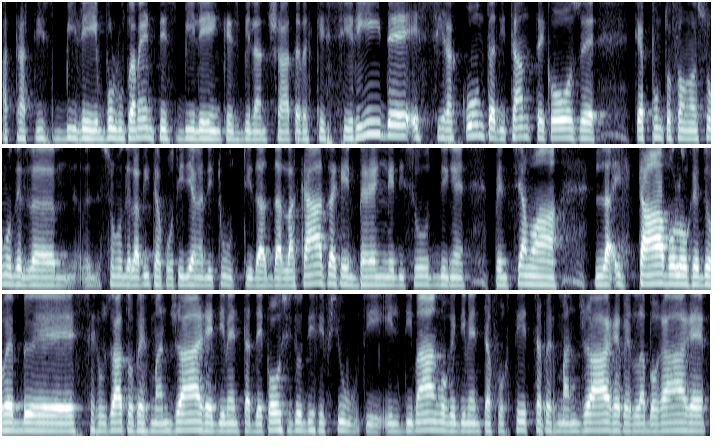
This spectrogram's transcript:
a tratti sbile, volutamente sbilenca e sbilanciata, perché si ride e si racconta di tante cose che appunto sono, del, sono della vita quotidiana di tutti, da, dalla casa che è in perenne disordine, pensiamo al tavolo che dovrebbe essere usato per mangiare diventa deposito di rifiuti, il divano che diventa fortezza per mangiare, per lavorare,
